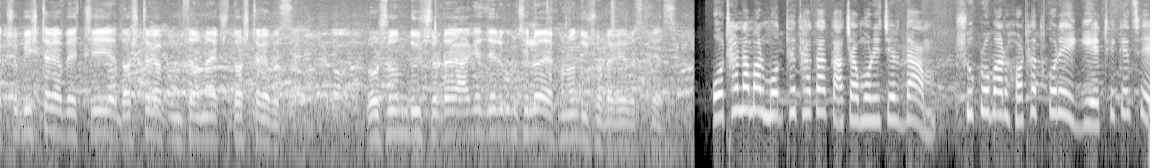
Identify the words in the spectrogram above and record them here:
একশো বিশ টাকা বেচছি দশ টাকা কমছে না একশো দশ টাকা বেচছে। রসুন দুইশো টাকা আগে যেরকম ছিল এখনও দুইশো টাকা বেচতে আছে। ওঠানামার মধ্যে থাকা কাঁচামরিচের দাম শুক্রবার হঠাৎ করে গিয়ে ঠেকেছে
